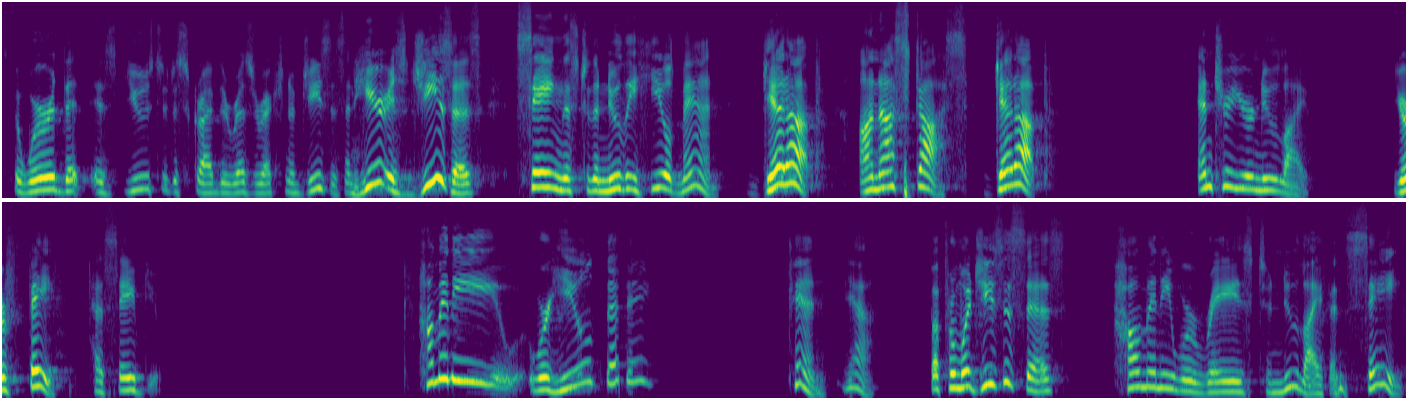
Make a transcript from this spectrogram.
It's the word that is used to describe the resurrection of Jesus. And here is Jesus saying this to the newly healed man Get up, Anastas, get up. Enter your new life. Your faith has saved you. How many were healed that day? Ten, yeah. But from what Jesus says, how many were raised to new life and saved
